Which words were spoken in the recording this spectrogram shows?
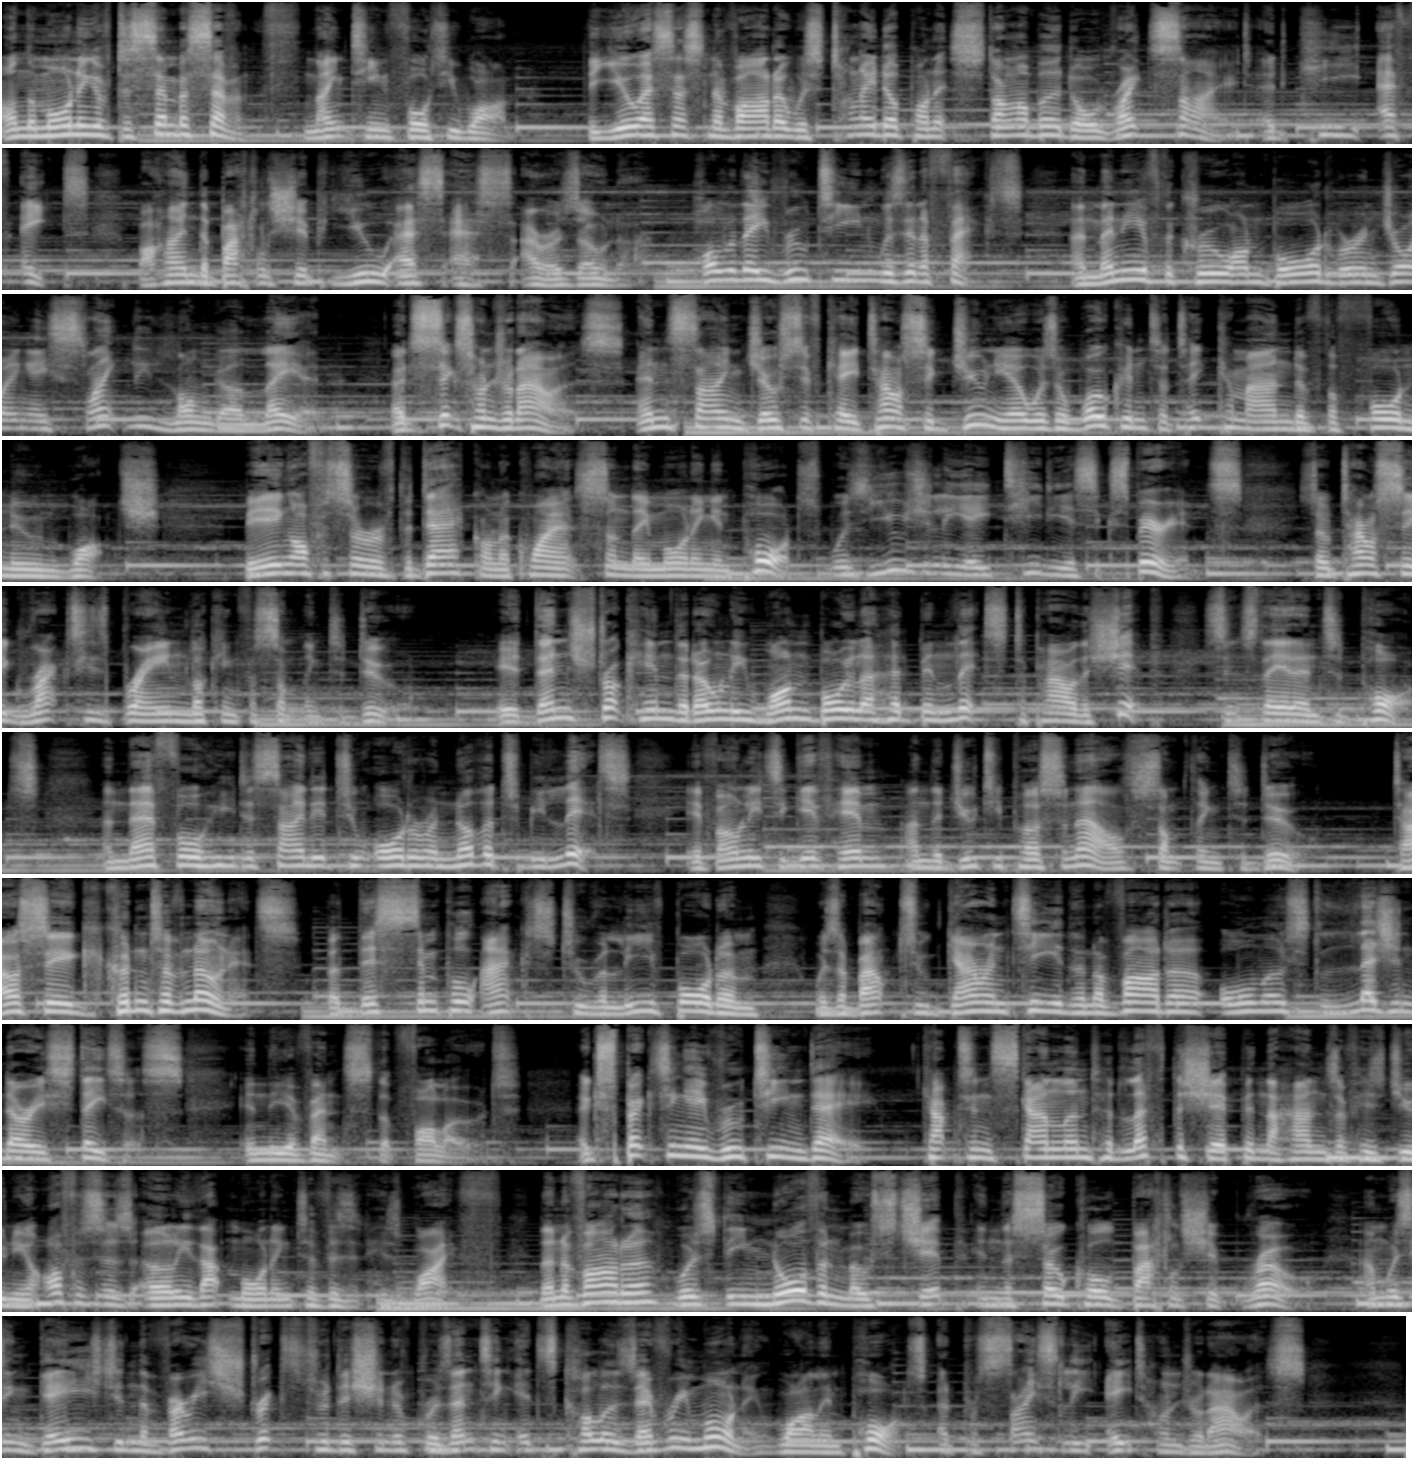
On the morning of December 7th, 1941, the USS Nevada was tied up on its starboard or right side at Key F8 behind the battleship USS Arizona. Holiday routine was in effect, and many of the crew on board were enjoying a slightly longer lay in. At 600 hours, Ensign Joseph K. Taussig Jr. was awoken to take command of the forenoon watch. Being officer of the deck on a quiet Sunday morning in port was usually a tedious experience, so Taussig racked his brain looking for something to do. It then struck him that only one boiler had been lit to power the ship since they had entered port, and therefore he decided to order another to be lit, if only to give him and the duty personnel something to do. Taussig couldn't have known it, but this simple act to relieve boredom was about to guarantee the Nevada almost legendary status in the events that followed. Expecting a routine day, Captain Scanland had left the ship in the hands of his junior officers early that morning to visit his wife. The Nevada was the northernmost ship in the so called battleship row and was engaged in the very strict tradition of presenting its colours every morning while in port at precisely 800 hours,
